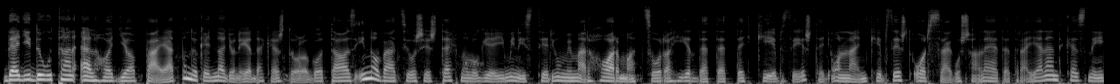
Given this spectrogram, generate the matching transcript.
de egy idő után elhagyja a pályát. Mondok egy nagyon érdekes dolgot. Az Innovációs és Technológiai Minisztérium már harmadszorra hirdetett egy képzést, egy online képzést, országosan lehetett rá jelentkezni.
